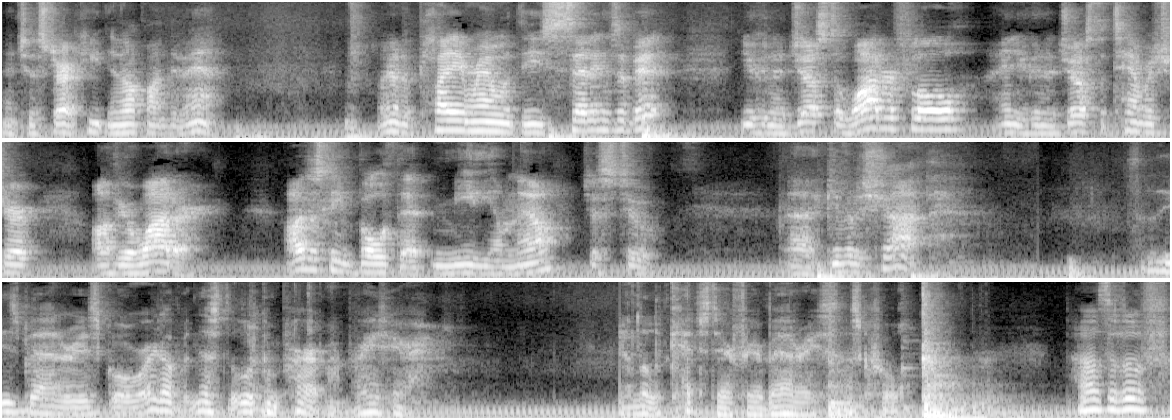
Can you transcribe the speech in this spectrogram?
and she'll start heating it up on demand. I'm going to play around with these settings a bit. You can adjust the water flow and you can adjust the temperature of your water. I'll just leave both at medium now, just to uh, give it a shot. So these batteries go right up in this little compartment right here. A little catch there for your batteries. That's cool. Positive.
